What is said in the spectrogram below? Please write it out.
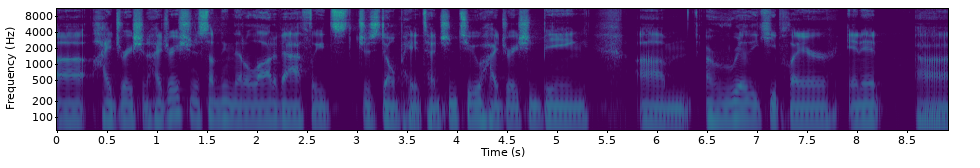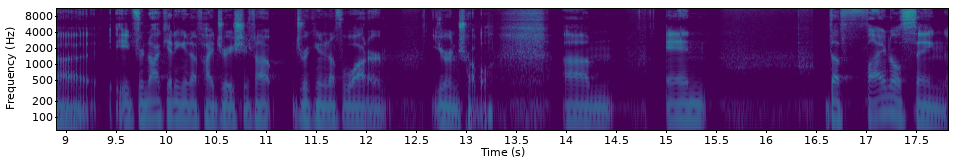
uh, hydration. Hydration is something that a lot of athletes just don't pay attention to. Hydration being um, a really key player in it. Uh, if you're not getting enough hydration, if you're not drinking enough water, you're in trouble. Um, and the final thing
